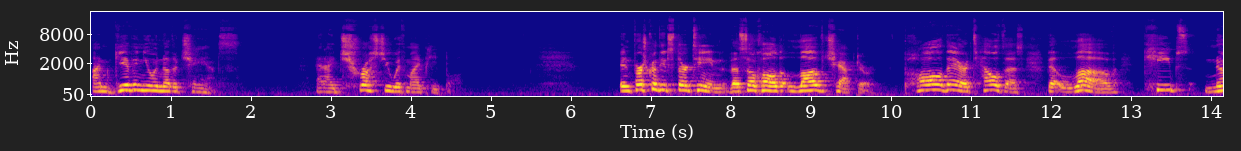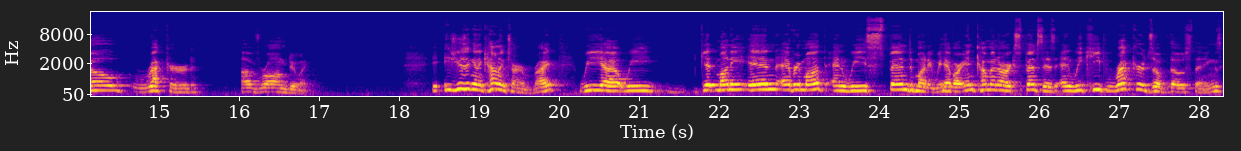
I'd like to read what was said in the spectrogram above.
I'm giving you another chance, and I trust you with my people. In 1 Corinthians 13, the so called love chapter, Paul there tells us that love keeps no record of wrongdoing. He's using an accounting term, right? We, uh, we get money in every month and we spend money. We have our income and our expenses and we keep records of those things.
